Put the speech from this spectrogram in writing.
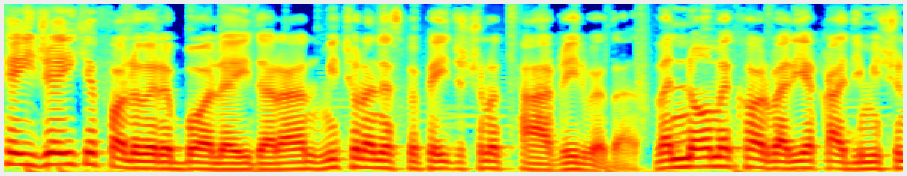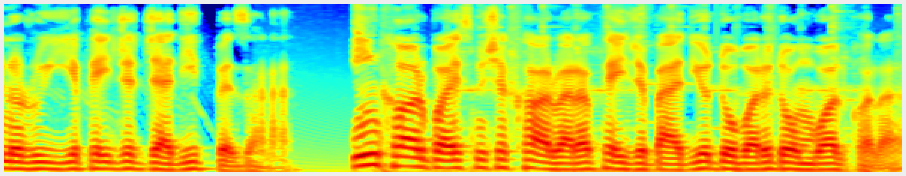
پیجایی که فالوور بالایی دارن می‌تونن اسم پیجشون رو تغییر بدن و نام کاربری قدیمیشون رو روی یه پیج جدید بذارن. این کار باعث میشه کاربرا پیج بعدی رو دوباره دنبال کنن.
